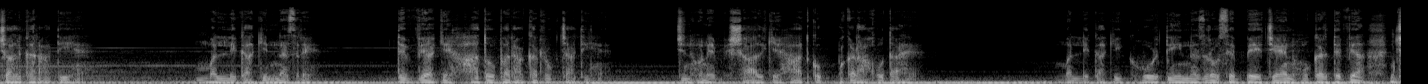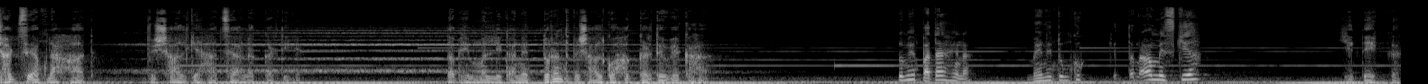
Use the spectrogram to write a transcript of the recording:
चलकर आती है। मल्लिका की नज़रें दिव्या के हाथों पर आकर रुक जाती हैं, जिन्होंने विशाल के हाथ को पकड़ा होता है। मल्लिका की घूरती नज़रों से बेचैन होकर दिव्या झट से अपना हाथ विशाल के हाथ से अलग करती है। तभी मल्लिका ने तुरंत विशाल को हक करते हुए कहा, तुम्हें पता है ना मैंने तुमको कितना मिस किया? ये देखकर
